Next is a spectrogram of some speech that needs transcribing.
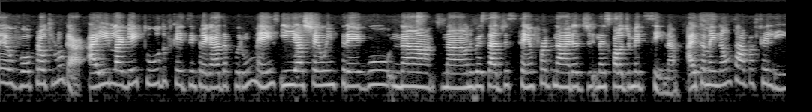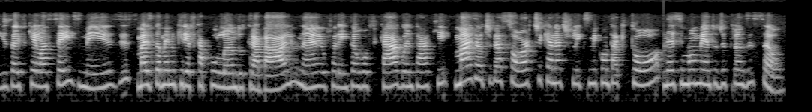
eu vou para outro lugar. Aí larguei tudo, fiquei desempregada por um mês e achei um emprego na, na Universidade de Stanford, na área de, na escola de medicina. Aí também não estava feliz, aí fiquei lá seis meses, mas também não queria ficar pulando o trabalho, né? Eu falei, então vou ficar, aguentar aqui. Mas eu tive a sorte que a Netflix me contactou nesse momento de transição.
